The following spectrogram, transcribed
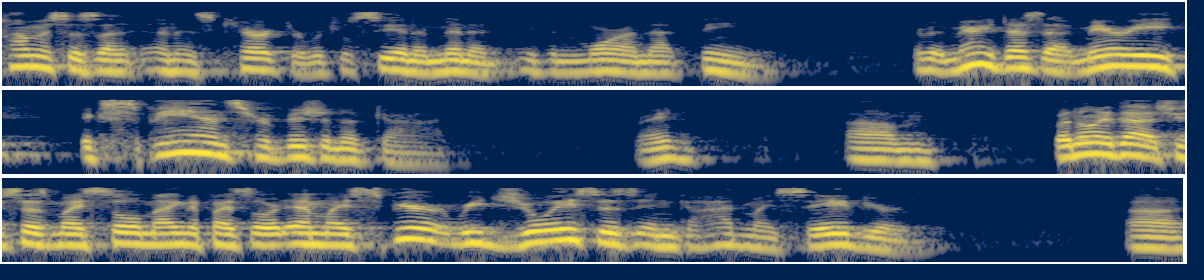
promises and his character, which we'll see in a minute, even more on that theme. But Mary does that. Mary expands her vision of God, right? Um, but not only that, she says, My soul magnifies the Lord, and my spirit rejoices in God my Savior. Uh,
